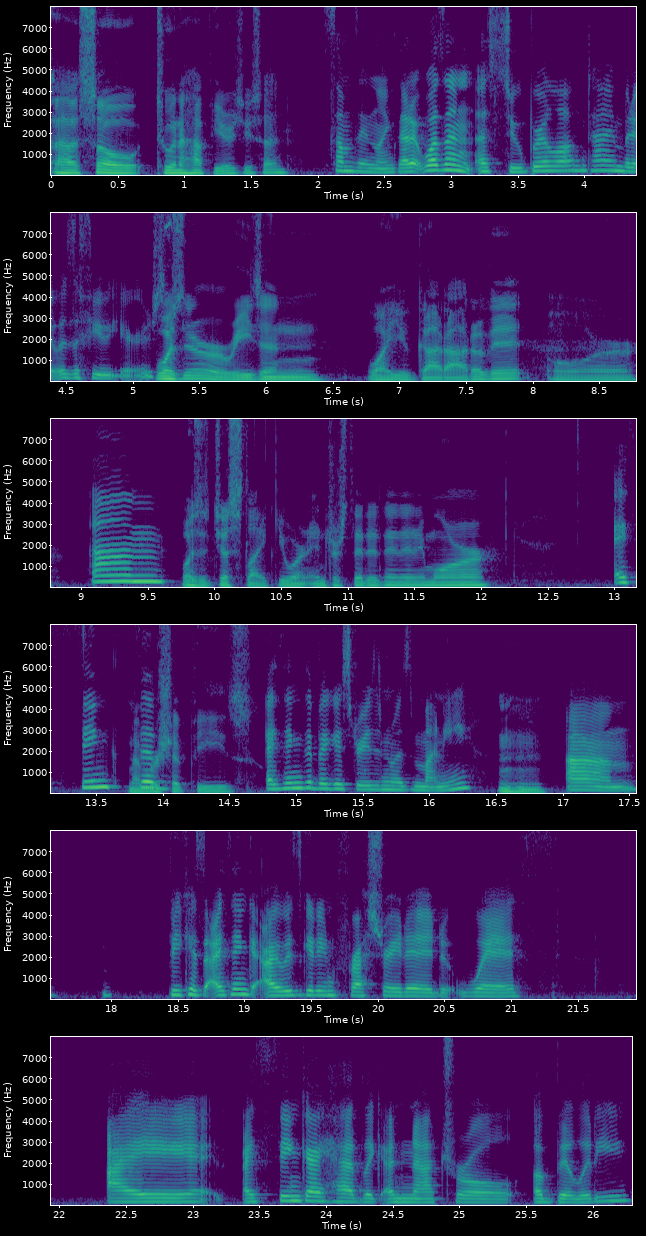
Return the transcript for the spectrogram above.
uh, so two and a half years, you said? something like that it wasn't a super long time but it was a few years Was there a reason why you got out of it, or um was it just like you weren't interested in it anymore? i think the Membership fees? I think the biggest reason was money. Mm-hmm. Um, because I think I was getting frustrated with. I I think I had like a natural ability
